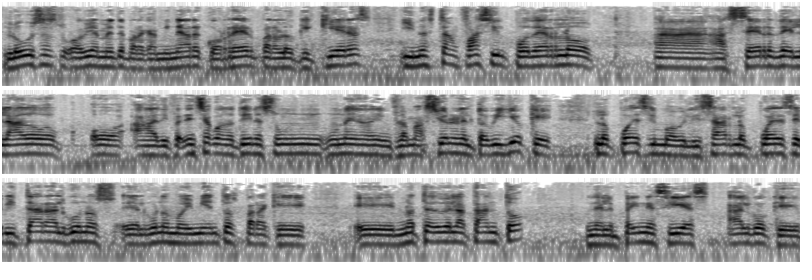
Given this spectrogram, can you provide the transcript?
lo usas obviamente para caminar, correr, para lo que quieras y no es tan fácil poderlo a hacer de lado o a diferencia cuando tienes un- una inflamación en el tobillo que lo puedes inmovilizar, lo puedes evitar algunos eh, algunos movimientos para que eh, no te duela tanto. En el empeine sí es algo que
